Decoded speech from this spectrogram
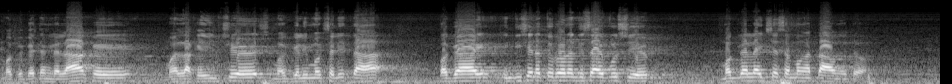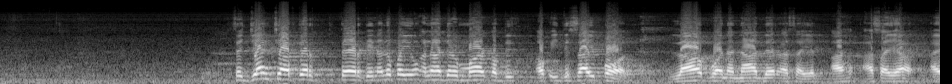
Magagandang lalaki, malaki yung church, magaling magsalita. Pag ah, hindi siya naturuan ng discipleship, maglalike siya sa mga taong ito. Sa John chapter 13, ano pa yung another mark of, the, of a disciple? Love one another as I, as I, I,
